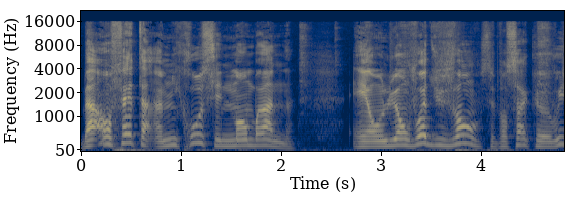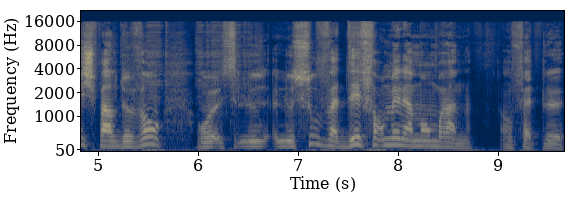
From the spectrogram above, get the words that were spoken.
Bah en fait, un micro, c'est une membrane. Et on lui envoie du vent. C'est pour ça que oui, je parle de vent. le, souffle va déformer la membrane. En fait, le,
